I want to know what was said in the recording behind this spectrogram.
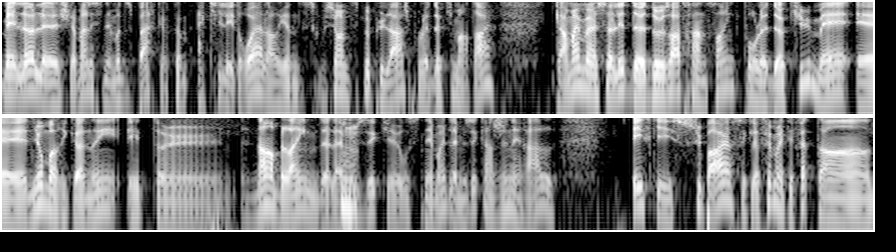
Mais là, justement, le Cinéma du Parc a comme acquis les droits, alors il y a une distribution un petit peu plus large pour le documentaire quand même un solide de 2h35 pour le docu, mais euh, Nio Morricone est un, emblème de la mm. musique au cinéma et de la musique en général. Et ce qui est super, c'est que le film a été fait en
